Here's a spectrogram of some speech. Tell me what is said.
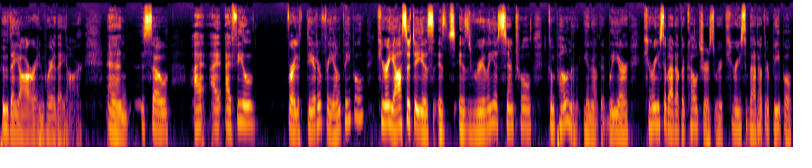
who they are and where they are, and so I I, I feel for theater for young people, curiosity is, is is really a central component. You know that we are curious about other cultures, we're curious about other people.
